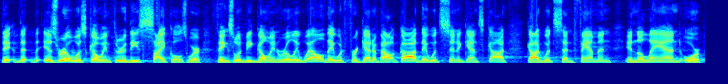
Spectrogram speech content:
the, the, Israel was going through these cycles where things would be going really well. They would forget about God. They would sin against God. God would send famine in the land or,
